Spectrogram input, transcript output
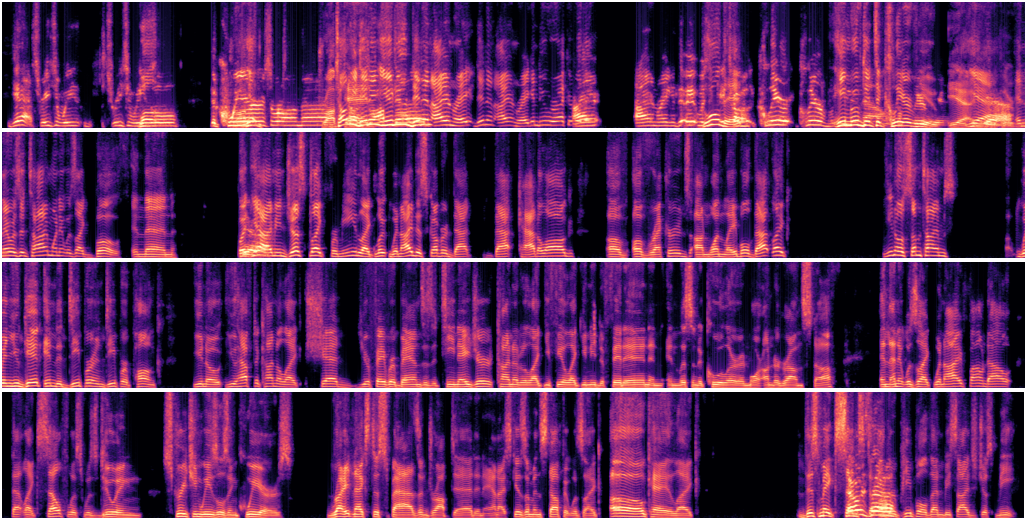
Yeah, Screeching Weasel. Screech and Well- the Queers were on that. Drop Tony, Dead. didn't Drop you do? Dead. Didn't Iron Ray? Didn't Iron Reagan do a record? With Iron. Iron Reagan. It was Ghoul it's did. called Clear Clear. He moved it to now. Clearview. Yeah, Yeah. yeah. And there was a time when it was like both, and then, but yeah. Yeah. I mean, just like for me, like look, when I discovered that that catalog of of records on one label, that like, you know, sometimes when you get into deeper and deeper punk, you know, you have to kind of like shed your favorite bands as a teenager, kind of to like you feel like you need to fit in and and listen to cooler and more underground stuff. And then it was like when I found out that like Selfless was doing Screeching Weasels and Queers right next to Spaz and Drop Dead and Anti Schism and stuff, it was like, oh, okay, like this makes sense was, to uh, other people than besides just me.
